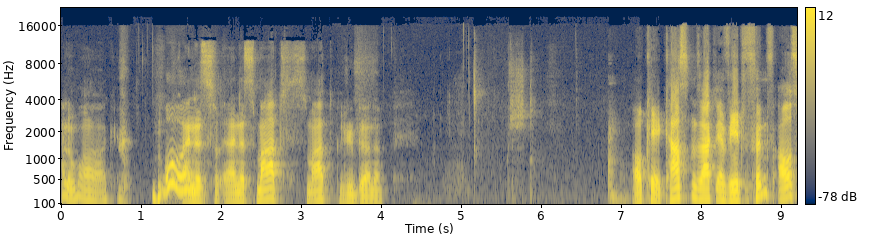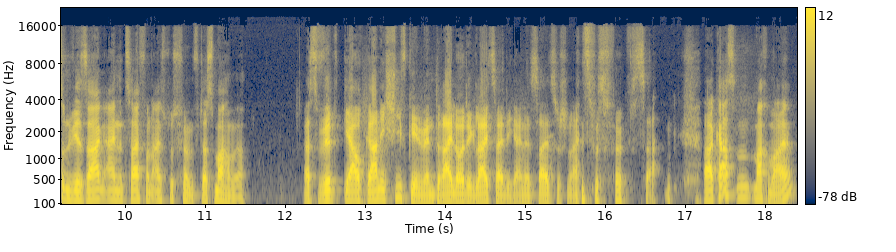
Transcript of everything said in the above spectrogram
Hallo Marc. Moin. Eine, eine Smart, Smart Glühbirne. Okay, Carsten sagt, er wählt 5 aus und wir sagen eine Zahl von 1 bis 5. Das machen wir. Das wird ja auch gar nicht schief gehen, wenn drei Leute gleichzeitig eine Zahl zwischen 1 bis 5 sagen. Aber Carsten, mach mal.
